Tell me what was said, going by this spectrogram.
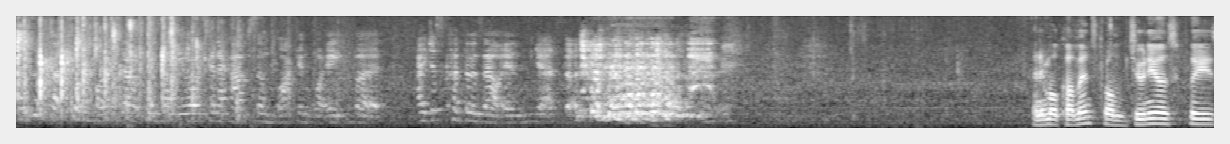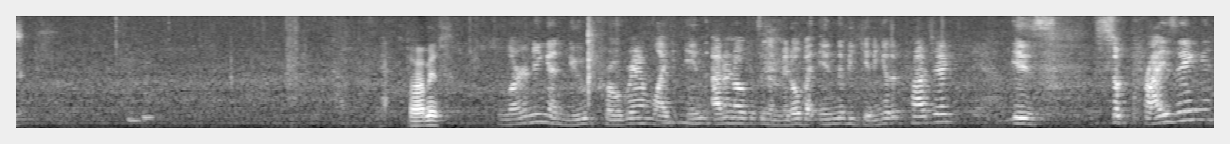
I just cut some parts out because I knew I was gonna have some black and white, but I just cut those out and yeah, it's done. Any more comments from juniors, please? Aramis? learning a new program like in I don't know if it's in the middle but in the beginning of the project is surprising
